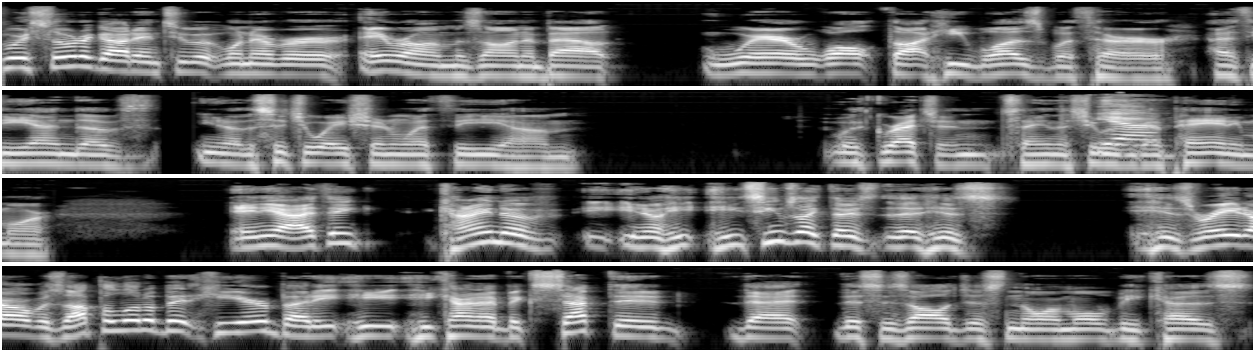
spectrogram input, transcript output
we sort of got into it whenever Aaron was on about where Walt thought he was with her at the end of you know the situation with the um with Gretchen saying that she wasn't yeah. going to pay anymore. And yeah, I think kind of you know he he seems like there's that his his radar was up a little bit here, but he he, he kind of accepted that this is all just normal because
